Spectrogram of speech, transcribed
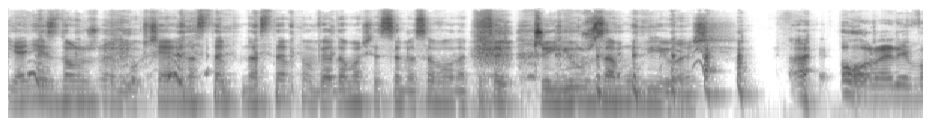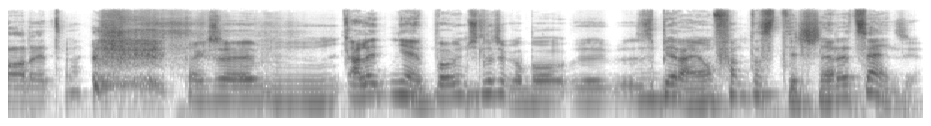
ja nie zdążyłem, bo chciałem następ, następną wiadomość SMS-ową napisać, czy już zamówiłeś. Already bought it. Także, mm, ale nie, powiem ci dlaczego, bo y, zbierają fantastyczne recenzje.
